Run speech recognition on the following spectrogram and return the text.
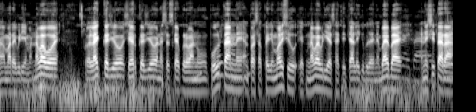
અમારા વિડીયોમાં નવા હોય તો લાઈક કરજો શેર કરજો અને સબસ્ક્રાઈબ કરવાનું ભૂલતા નહીં. અને પાછા ફરી મળશું એક નવા વીડિયો સાથે. ત્યાં લગી બધાને બાય બાય. અને સીતારામ.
